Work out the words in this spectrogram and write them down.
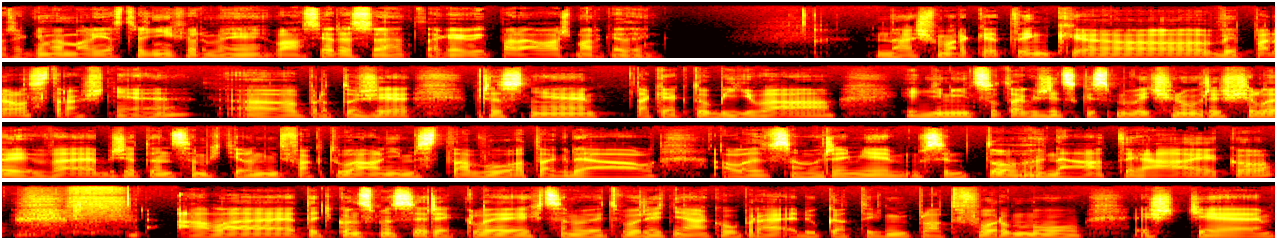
řekněme, malé a střední firmy. Vás je 10, tak jak vypadá váš marketing? Náš marketing uh, vypadal strašně, uh, protože přesně tak, jak to bývá, jediný, co tak vždycky jsme většinou řešili web, že ten jsem chtěl mít v aktuálním stavu a tak dál, ale samozřejmě musím to hnát já, jako. Ale teď jsme si řekli, chceme vytvořit nějakou právě edukativní platformu, ještě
